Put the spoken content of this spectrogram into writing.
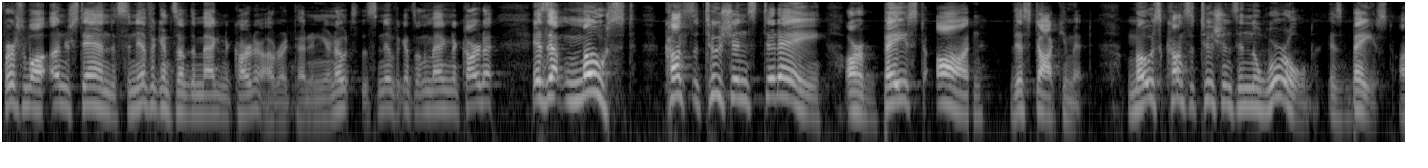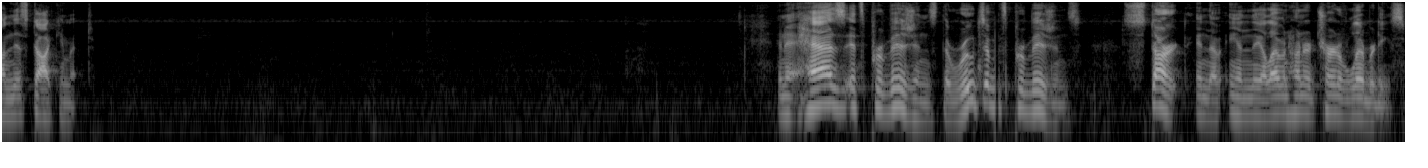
first of all, understand the significance of the Magna Carta. I'll write that in your notes. The significance of the Magna Carta is that most constitutions today are based on this document. Most constitutions in the world is based on this document. And it has its provisions, the roots of its provisions start in the, in the 1100 Chart of Liberties.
